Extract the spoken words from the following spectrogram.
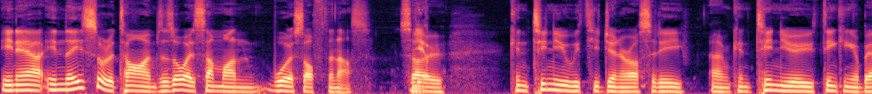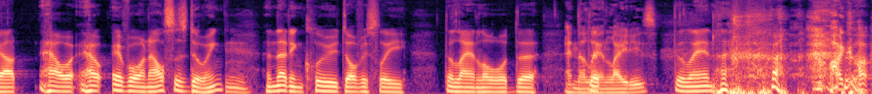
in our in these sort of times, there's always someone worse off than us. So Yep. continue with your generosity. Um, continue thinking about how how everyone else is doing, and that includes obviously the landlord, the And the, The- landladies. the land. I got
